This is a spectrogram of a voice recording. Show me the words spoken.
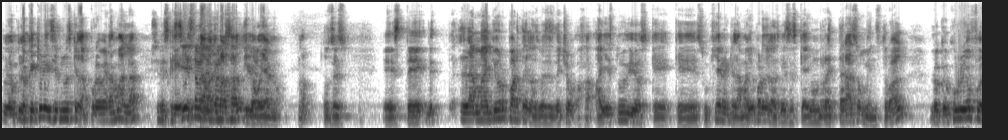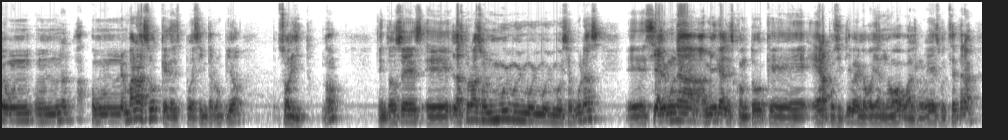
lo, lo que quiere decir no es que la prueba era mala, Sino es que que, sí estaban embarazadas y luego ya no. ¿no? Entonces, este, la mayor parte de las veces, de hecho, ajá, hay estudios que, que sugieren que la mayor parte de las veces que hay un retraso menstrual, lo que ocurrió fue un, un, un embarazo que después se interrumpió solito, ¿no? Entonces, eh, las pruebas son muy, muy, muy, muy, muy seguras. Eh, si alguna amiga les contó que era positiva y luego ya no, o al revés, o etcétera,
